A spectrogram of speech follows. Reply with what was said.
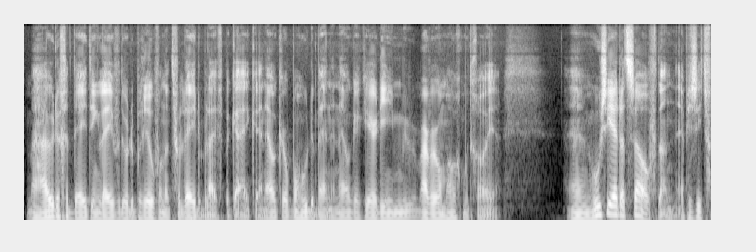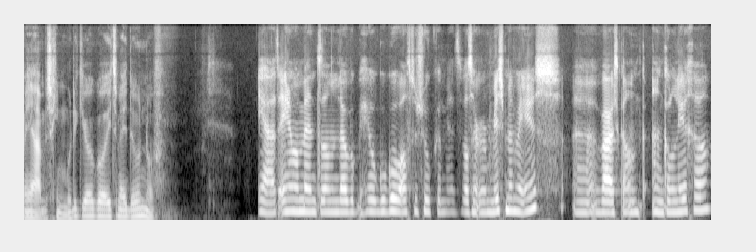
mijn huidige datingleven door de bril van het verleden blijf bekijken. En elke keer op mijn hoede ben en elke keer die muur maar weer omhoog moet gooien. Um, hoe zie jij dat zelf dan? Heb je zoiets van, ja, misschien moet ik hier ook wel iets mee doen? Of? Ja, het ene moment dan loop ik heel Google af te zoeken met wat er mis met me is, uh, waar het kan, aan kan liggen.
